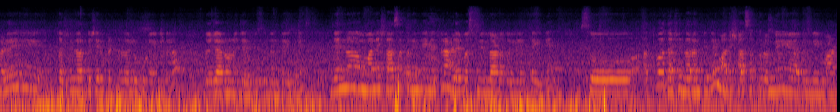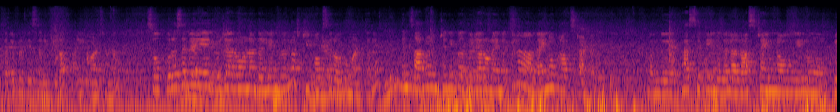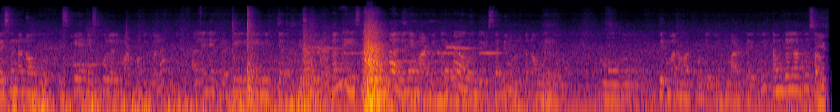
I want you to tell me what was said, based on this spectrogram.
ಹಳೆ ತಹಶೀಲ್ದಾರ್ ಕಚೇರಿ ಕಟ್ಟಡದಲ್ಲೂ ಕೂಡ ಏನಿದೆಲ್ಲ ಧ್ವಜಾರೋಹಣ ಜರುಗಿಸುವುದಂತ ಇದೆ. ದೆನ್ ಮನೆ ಶಾಸಕರಿಂದ ಏನಿದ್ರೆ ಹಳೆ ಬಸ್ ನಿಲ್ದಾಣದಲ್ಲಿ ಅಂತ ಇದೆ. ಸೊ ಅಥವಾ ತಹಶೀಲ್ದಾರ್ ಅಂತಿದೆ ಮನೆ ಶಾಸಕರನ್ನೇ ಅಲ್ಲಿ ಮಾಡ್ತಾರೆ, ಪ್ರತಿ ಸರಿ ಕೂಡ ಅಲ್ಲಿ ಮಾಡಿಸೋಣ. ಸೊ ಪುರಸಭೆ ಧ್ವಜಾರೋಹಣದಲ್ಲಿ ಏನಿದೆಲ್ಲ ಚೀಫ್ ಆಫೀಸರ್ ಅವರು ಮಾಡ್ತಾರೆ. ದೆನ್ ಸಾರ್ವಜನಿಕ ಧ್ವಜಾರೋಹಣ ಏನೈತಲ್ಲ ನೈನ್ ಓ ಕ್ಲಾಕ್ ಸ್ಟಾರ್ಟ್ ಆಗುತ್ತೆ. ನಮ್ಮದು ಯಥಾಸ್ಥಿತಿ ಏನಿದೆಲ್ಲ ಲಾಸ್ಟ್ ಟೈಮ್ ನಾವು ಏನು ಪ್ಲೇಸನ್ನು ನಾವು ಎಸ್ ಕೆ ಹೈಸ್ಕೂಲಲ್ಲಿ ಮಾಡ್ಕೊಂಡಿದ್ವಲ್ಲ ಅಲ್ಲೇ ಪ್ರತಿ ನಿತ್ಯ ಪ್ರತಿ ಸರಿ ಈ ಸಲ ಕೂಡ ಅಲ್ಲೇ ಮಾಡಬೇಕಂತ ಒಂದು ಈ ಸಭೆ ಮೂಲಕ ನಾವು ಒಂದು ಆ, ತೀರ್ಮಾನ ಮಾಡ್ಕೊಂಡಿದ್ವಿ ಮಾಡ್ತಾ ಇದ್ವಿ. ತಮ್ದೆಲ್ಲಾದ್ರೂ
